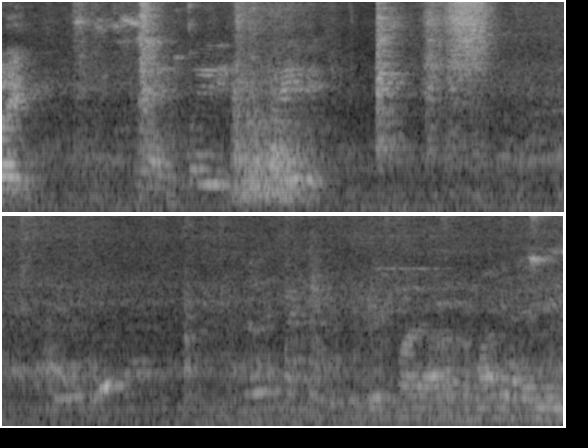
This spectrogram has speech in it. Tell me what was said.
Morning. Thank you.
